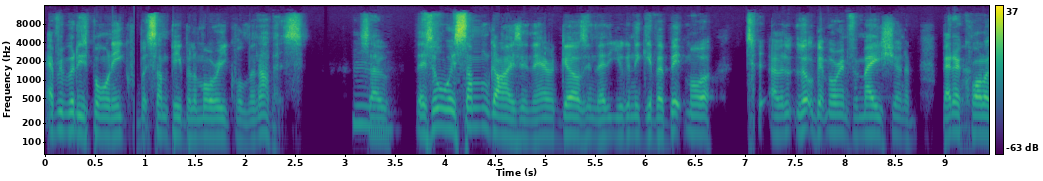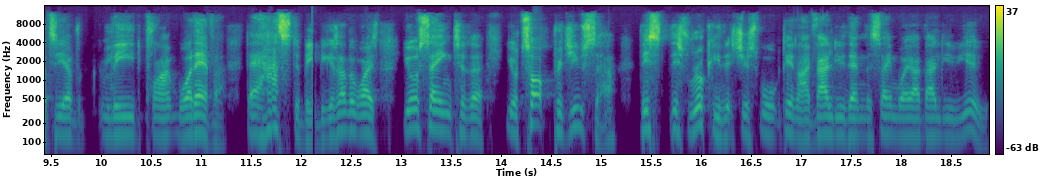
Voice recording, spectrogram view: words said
Everybody's born equal, but some people are more equal than others. Mm. So hmm. there's always some guys in there and girls in there that you're going to give a bit more a little bit more information, a better quality of lead client, whatever. There has to be because otherwise you're saying to the your top producer, this this rookie that's just walked in, I value them the same way I value you,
